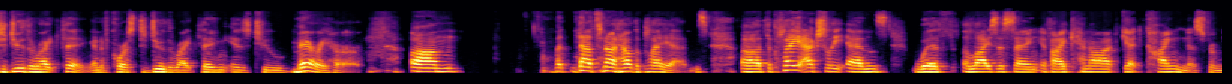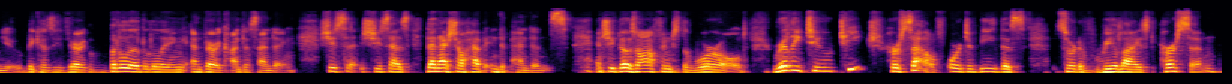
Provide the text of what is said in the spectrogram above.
to do the right thing. And of course to do the right thing is to marry her. Um, but that's not how the play ends. Uh, the play actually ends with Eliza saying, If I cannot get kindness from you, because he's very belittling and very condescending, she, sa- she says, Then I shall have independence. And she goes off into the world, really to teach herself or to be this sort of realized person.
